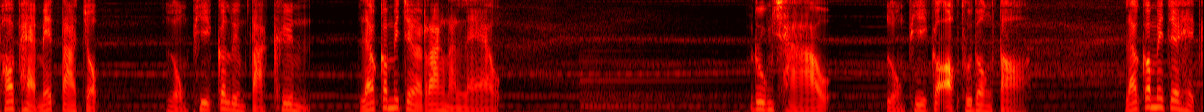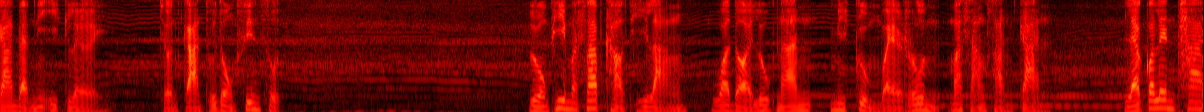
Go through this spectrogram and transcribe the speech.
พอแผ่เมตตาจบ หลวงพี่ก็ลืมตาขึ้น แล้วก็ไม่เจอร่างนั้นแล้ว รุ่งเช้า หลวงพี่ก็ออกทุดงต่อ แล้วก็ไม่เจอเหตุการณ์แบบนี้อีกเลย จนการทุดงสิ้นสุด หลวงพี่มาทราบข่าวทีหลังว่าดอยลูกนั้นมีกลุ่มวัยรุ่นมาสังสรรค์กัน แล้วก็เล่นไพ่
